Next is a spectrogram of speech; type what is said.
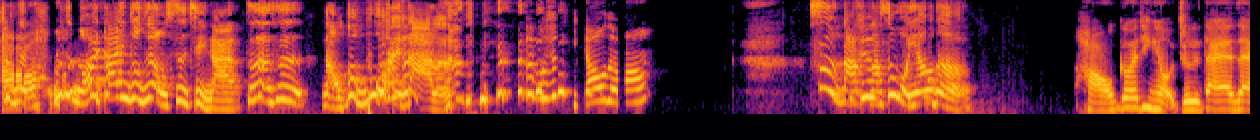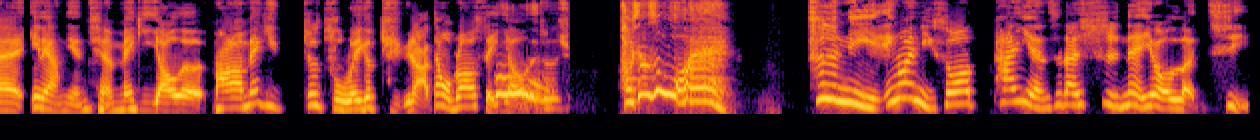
就是我怎么会答应做这种事情啊？真的是脑洞破太大了。这不是你邀的吗？是哪哪是我邀的？好，各位听友，就是大概在一两年前，Maggie 邀了，好了，Maggie 就是组了一个局啦，但我不知道谁邀的，哦、就是去，好像是我哎、欸，是你，因为你说攀岩是在室内又有冷气，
